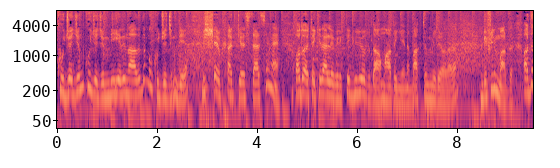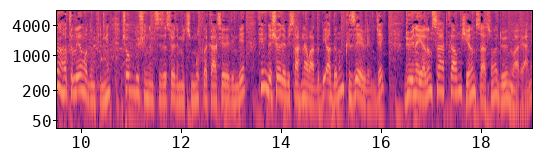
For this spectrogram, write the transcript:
Kucacım kucacım bir yerin ağrıdı mı kucacım diye bir şefkat göstersene. O da ötekilerle birlikte gülüyordu damadın yerine. Baktım videolara. Bir film vardı. Adını hatırlayamadım filmin. Çok düşündüm size söylemek için mutlaka seyredin diye. Filmde şöyle bir sahne vardı. Bir adamın kızı evlenecek. Düğüne yarım saat kalmış. Yarım saat sonra düğün var yani.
